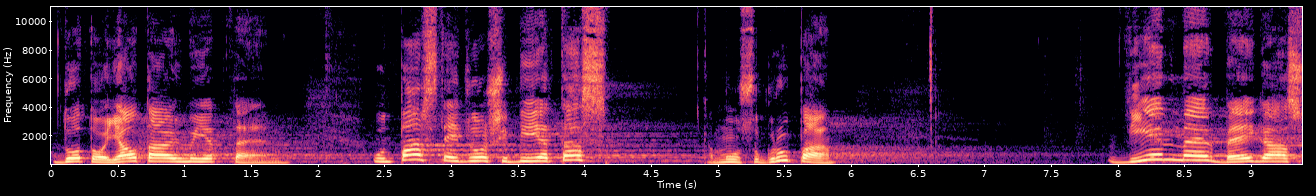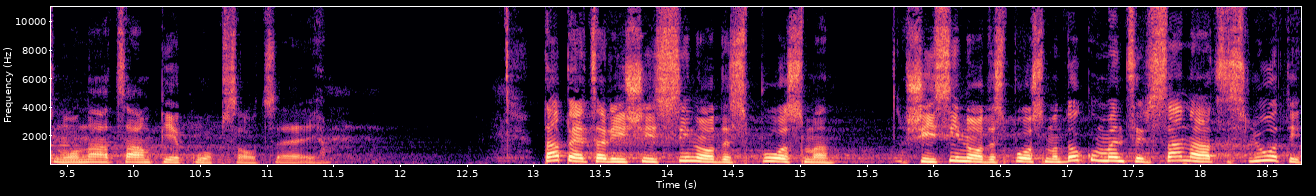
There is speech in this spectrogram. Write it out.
doto jautājumu, jeb tēmu. Un pārsteidzoši bija tas, ka mūsu grupā vienmēr beigās nonācām pie kopsaucēja. Tāpēc arī šīs sinodes posma, šī sinodes posma dokuments ir sanācis ļoti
